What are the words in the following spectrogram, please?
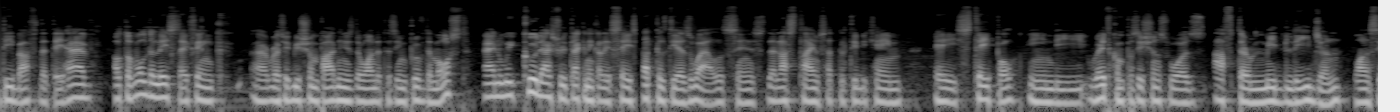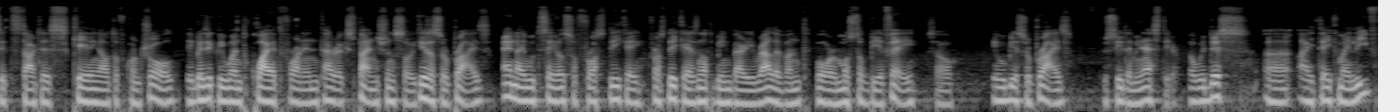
debuff that they have. Out of all the list, I think uh, Retribution Paladin is the one that has improved the most. And we could actually technically say Subtlety as well, since the last time Subtlety became a staple in the raid compositions was after Mid Legion, once it started scaling out of control. They basically went quiet for an entire expansion, so it is a surprise. And I would say also Frost DK. Frost DK has not been very relevant for most of BFA, so it would be a surprise to see them in S tier. So with this, uh, I take my leave.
